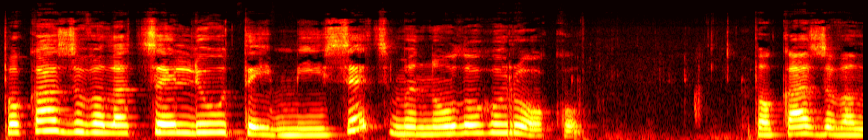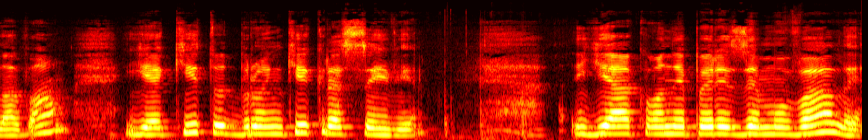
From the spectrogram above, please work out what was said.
Показувала це лютий місяць минулого року показувала вам, які тут бруньки красиві. Як вони перезимували,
